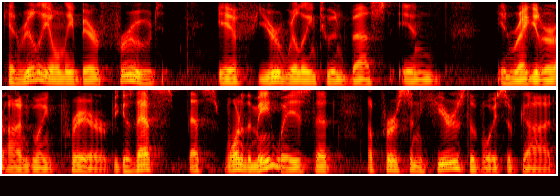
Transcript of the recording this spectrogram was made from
can really only bear fruit if you're willing to invest in in regular ongoing prayer because that's that's one of the main ways that a person hears the voice of God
